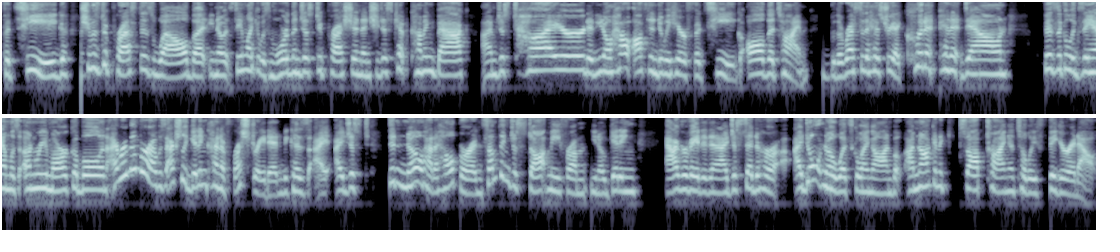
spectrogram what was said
fatigue. She was depressed as well, but you know, it seemed like it was more than just depression and she just kept coming back. I'm just tired. And you know, how often do we hear fatigue all the time? The rest of the history, I couldn't pin it down. Physical exam was unremarkable. And I remember I was actually getting kind of frustrated because I, I just didn't know how to help her. And something just stopped me from, you know, getting aggravated. And I just said to her, I don't know what's going on, but I'm not going to stop trying until we figure it out.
